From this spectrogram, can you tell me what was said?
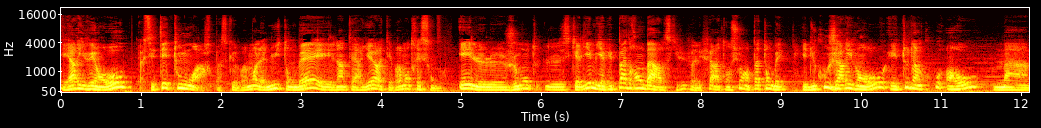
et arrivé en haut, c'était tout noir, parce que vraiment la nuit tombait et l'intérieur était vraiment très sombre. Et je monte l'escalier, mais il n'y avait pas de rambarde, ce qui fait qu'il fallait faire attention à ne pas tomber. Et du coup, j'arrive en haut, et tout d'un coup, en haut, ma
